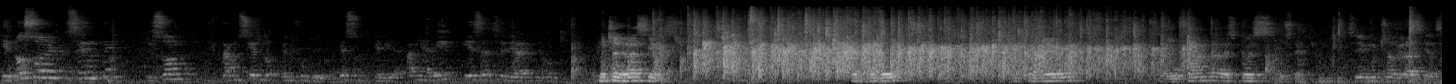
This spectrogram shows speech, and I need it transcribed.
que no son el presente y son, estamos siendo el futuro. Eso quería añadir y ese sería el punto. Muchas gracias. Compañero de después usted. Sí, muchas gracias.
